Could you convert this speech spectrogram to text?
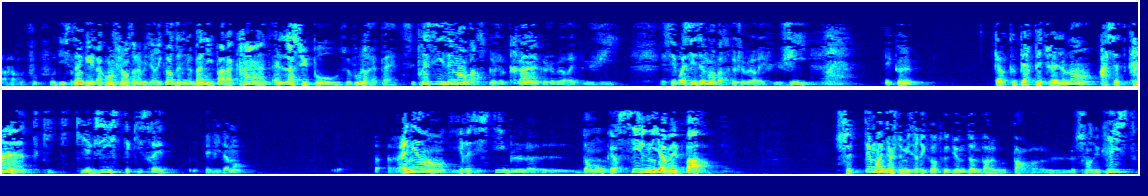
alors il faut, distinguer, la confiance dans la miséricorde, elle ne bannit pas la crainte, elle la suppose, je vous le répète. C'est précisément parce que je crains que je me réfugie. Et c'est précisément parce que je me réfugie et que, que, perpétuellement, à cette crainte qui, qui existe et qui serait évidemment régnante, irrésistible euh, dans mon cœur, s'il n'y avait pas ce témoignage de miséricorde que Dieu me donne par le, sang du Christ,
